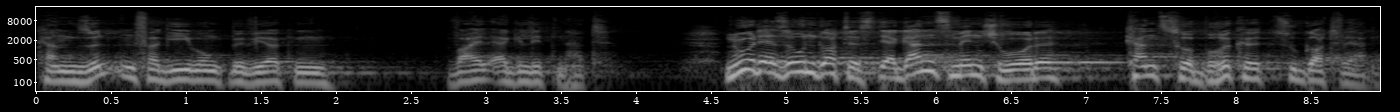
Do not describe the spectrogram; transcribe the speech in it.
kann Sündenvergebung bewirken, weil er gelitten hat. Nur der Sohn Gottes, der ganz Mensch wurde, kann zur Brücke zu Gott werden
